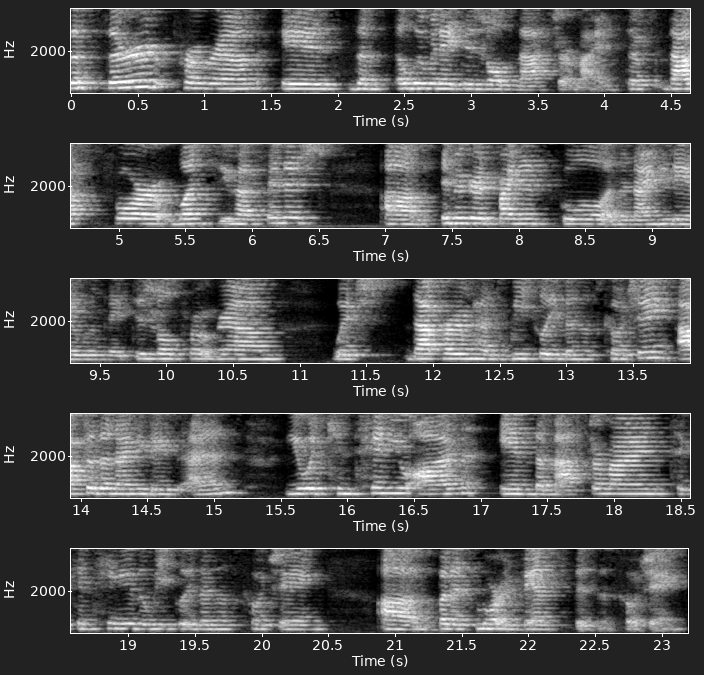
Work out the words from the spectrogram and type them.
The third program is the Illuminate Digital Mastermind. So that's for once you have finished um, Immigrant Finance School and the 90 Day Illuminate Digital program, which that program has weekly business coaching. After the 90 days end, you would continue on in the mastermind to continue the weekly business coaching um, but it's more advanced business coaching.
